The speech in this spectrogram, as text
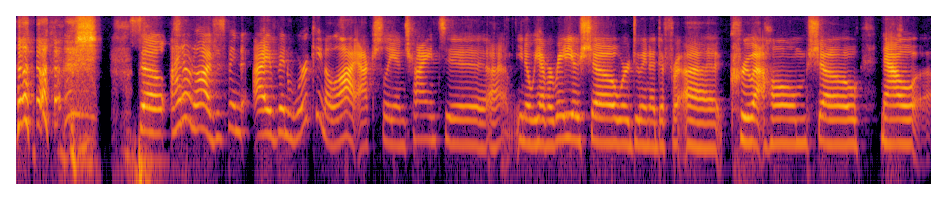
so I don't know. I've just been, I've been working a lot actually and trying to, um, you know, we have a radio show. We're doing a different uh, crew at home show now. uh,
